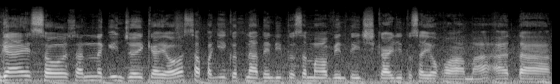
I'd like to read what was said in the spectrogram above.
Guys, so sana nag-enjoy kayo sa pag-ikot natin dito sa mga vintage car dito sa Yokohama at ah,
